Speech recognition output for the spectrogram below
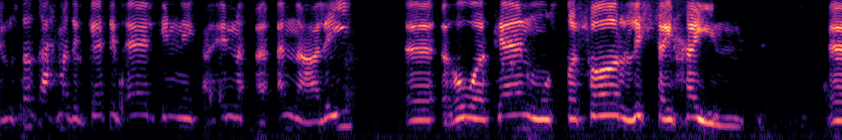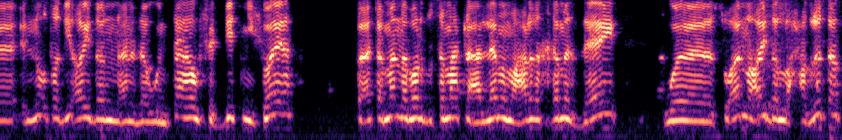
الأستاذ أحمد الكاتب قال ان إن أن علي هو كان مستشار للشيخين. آه، النقطة دي أيضا أنا دونتها وشدتني شوية فأتمنى برضو سماحة العلامة مع حضرتك خمس دقايق. وسؤالنا أيضا لحضرتك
